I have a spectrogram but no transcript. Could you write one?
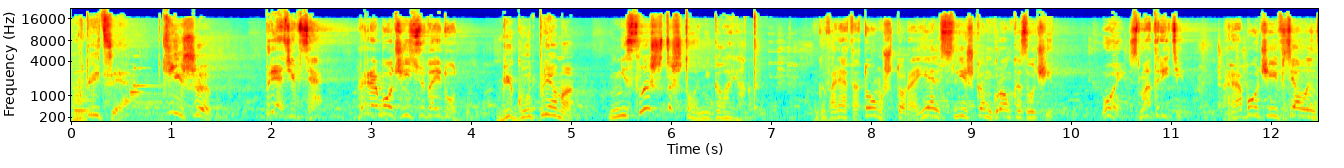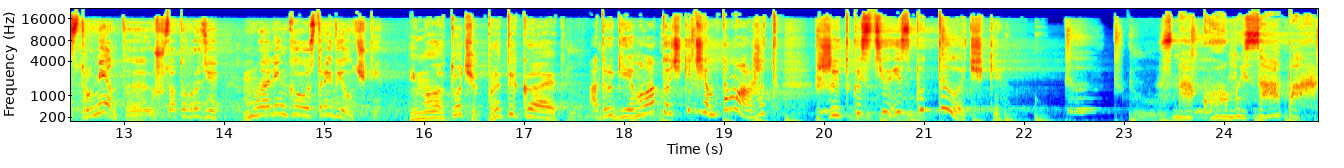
Мудриция, тише! Прячемся! Рабочие сюда идут! Бегут прямо. Не слышите, что они говорят? Говорят о том, что рояль слишком громко звучит. Ой, смотрите, рабочий взял инструмент, э, что-то вроде маленькой острой вилочки. И молоточек протыкает. А другие молоточки чем-то мажет. Жидкостью из бутылочки. Знакомый запах.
